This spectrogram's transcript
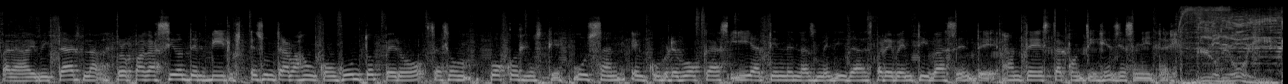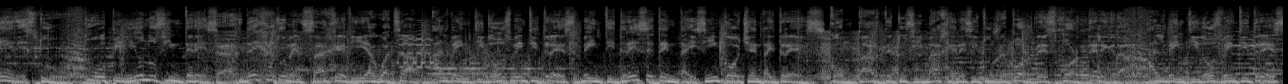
para evitar la propagación del virus. Es un trabajo en conjunto, pero son pocos los que usan el cubrebocas y atienden las medidas preventivas ante, ante esta contingencia sanitaria. Lo de hoy eres tú. Tu opinión nos interesa. Deja tu mensaje vía WhatsApp al 2223 2375 83. Comparte tus imágenes y tus reportes por Telegram al 2223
